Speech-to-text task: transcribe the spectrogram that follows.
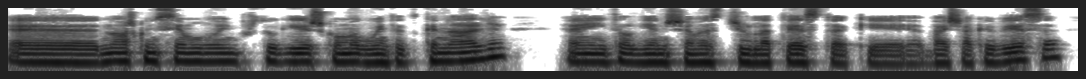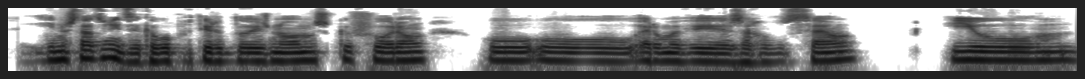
eh, nós conhecemos-lo em português como Aguenta de Canalha, em italiano chama-se Giù la Testa, que é Baixa a Cabeça, e nos Estados Unidos acabou por ter dois nomes que foram o, o Era Uma Vez a Revolução e o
